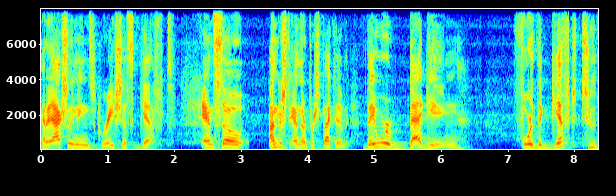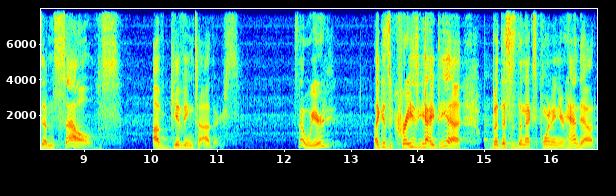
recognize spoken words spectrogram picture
and it actually means gracious gift. And so, understand their perspective. They were begging for the gift to themselves of giving to others. Isn't that weird? Like it's a crazy idea, but this is the next point in your handout.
